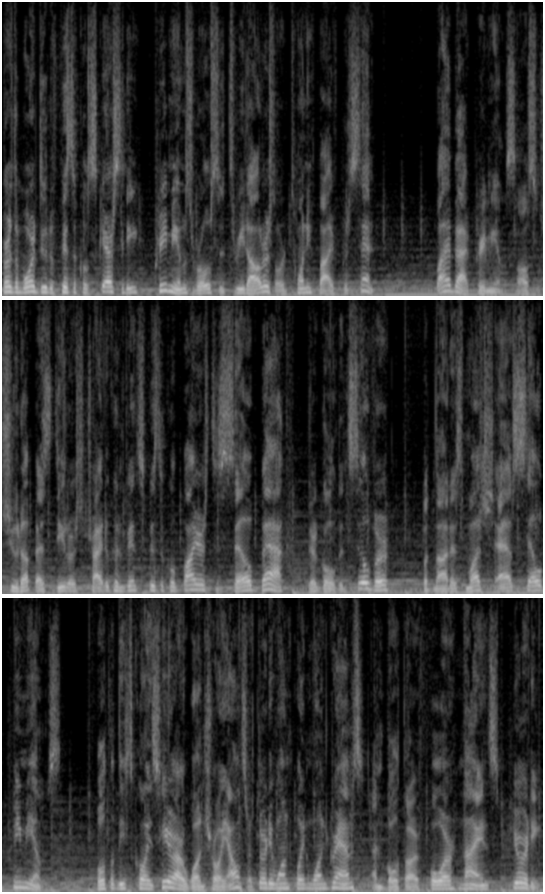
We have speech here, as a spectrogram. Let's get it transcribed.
Furthermore, due to physical scarcity, premiums rose to $3 or 25%. Buyback premiums also shoot up as dealers try to convince physical buyers to sell back their gold and silver but not as much as sell premiums. Both of these coins here are 1 troy ounce or 31.1 grams, and both are 4 nines purity.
